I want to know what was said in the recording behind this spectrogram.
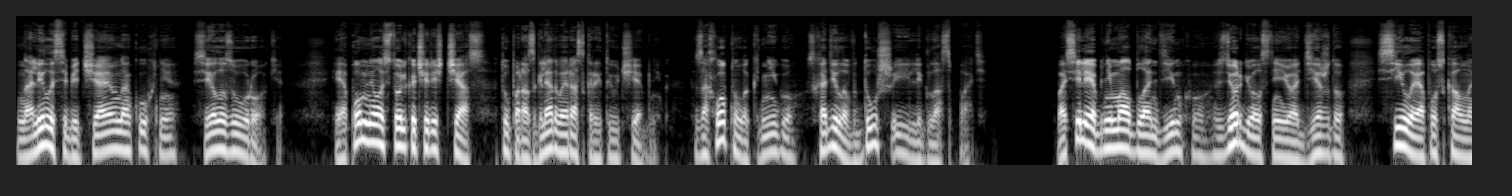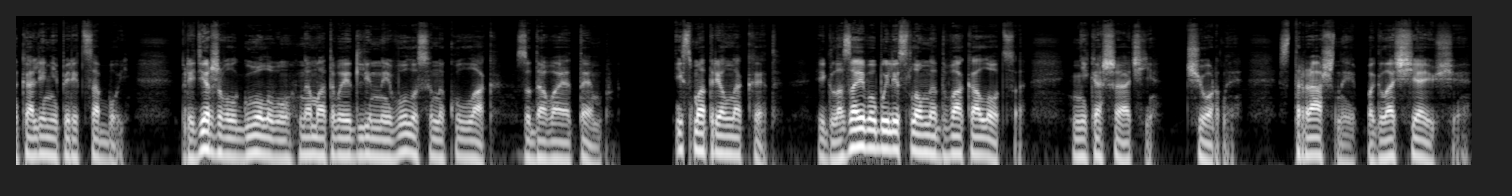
налила себе чаю на кухне, села за уроки. И опомнилась только через час, тупо разглядывая раскрытый учебник захлопнула книгу, сходила в душ и легла спать. Василий обнимал блондинку, сдергивал с нее одежду, силой опускал на колени перед собой, придерживал голову, наматывая длинные волосы на кулак, задавая темп, и смотрел на Кэт, и глаза его были словно два колодца, не кошачьи, черные, страшные, поглощающие.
